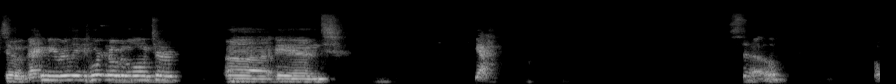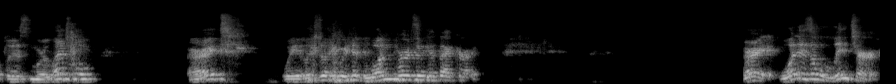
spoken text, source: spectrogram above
so that can be really important over the long term. Uh, and yeah. So hopefully this is more legible. All right, we, it looks like we had one person get that correct. All right, what is a linter?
